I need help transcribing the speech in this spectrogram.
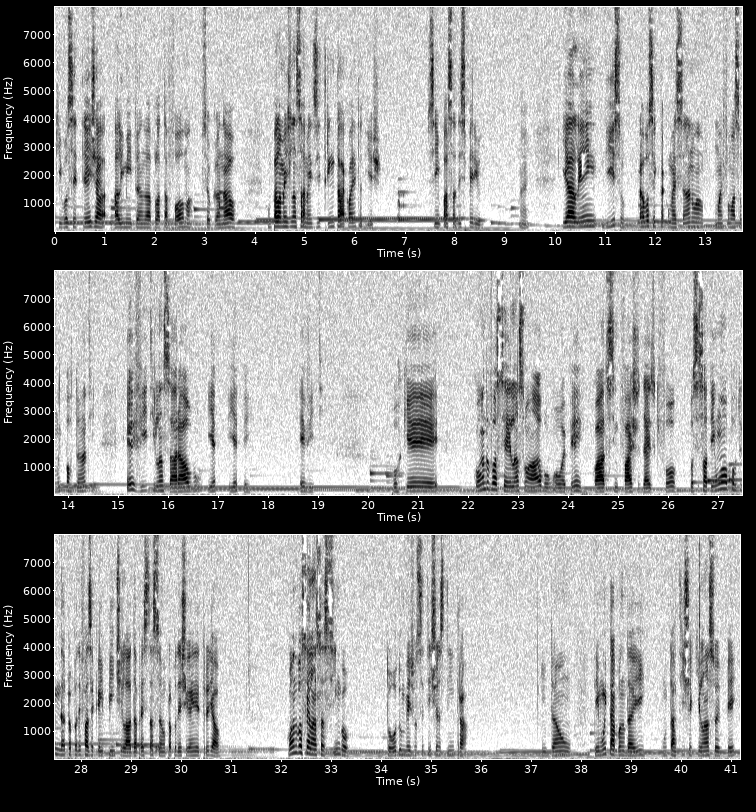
que você esteja alimentando a plataforma, o seu canal, com pelo menos lançamentos de 30 a 40 dias, sem passar desse período. Né? E além disso, para você que está começando, uma, uma, informação muito importante: evite lançar álbum e EP. Evite. Porque quando você lança um álbum ou EP, 4, 5 faixas, 10, o que for, você só tem uma oportunidade para poder fazer aquele pint lá da prestação para poder chegar em editorial. Quando você lança single, todo mês você tem chance de entrar. Então, tem muita banda aí, muita artista que lança o EP,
